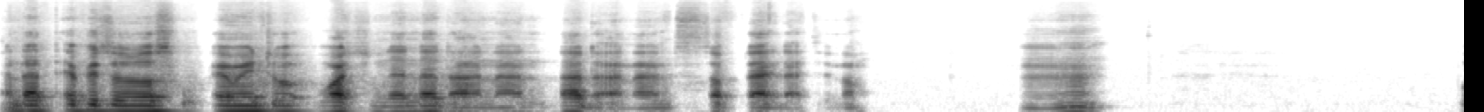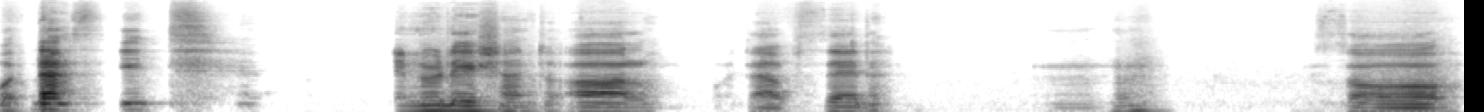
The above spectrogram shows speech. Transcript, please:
And that episode was I went to watching another and another and stuff like that, you know. Mhm. But that's it in relation to all what I've said. Mhm. So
